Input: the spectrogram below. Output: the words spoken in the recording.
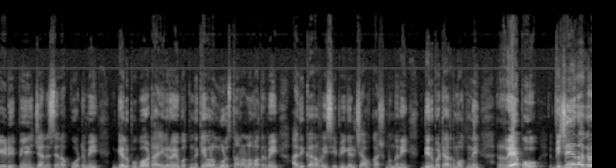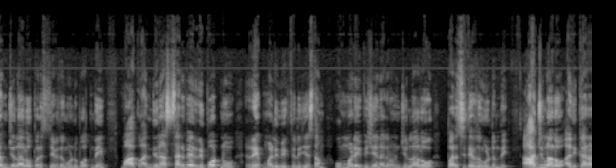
టీడీపీ జనసేన కూటమి గెలుపు బోట ఎగురవైపోతుంది కేవలం మూడు స్థానాల్లో మాత్రమే అధికార వైసీపీ గెలిచే అవకాశం ఉందని దీన్ని బట్టి అర్థమవుతుంది. రేపు విజయనగరం జిల్లాలో పరిస్థితి ఏ విధంగా ఉండిపోతుంది? మాకు అందిన సర్వే రిపోర్ట్ను రేపు మళ్ళీ మీకు తెలియజేస్తాం. ఉమ్మడి విజయనగరం జిల్లాలో పరిస్థితి విధంగా ఉంటుంది. ఆ జిల్లాలో అధికార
